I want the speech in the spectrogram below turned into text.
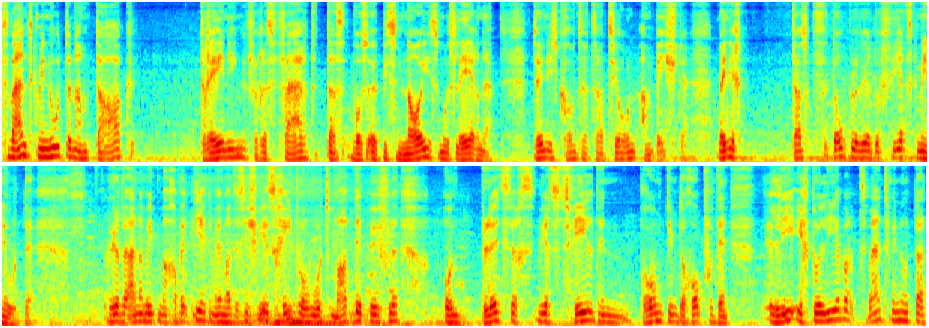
20 Minuten am Tag Training für ein Pferd, das was etwas Neues muss lernen, dann ist die Konzentration am besten. Wenn ich das verdoppeln würde auf 40 Minuten, würde noch mitmachen, aber irgendwann mal, das ist wie ein Kind, das die Mathe büffeln und plötzlich wird es zu viel, dann brummt ihm der Kopf und dann ich tue lieber 20 Minuten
